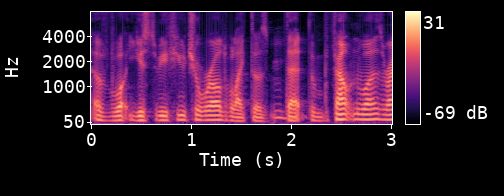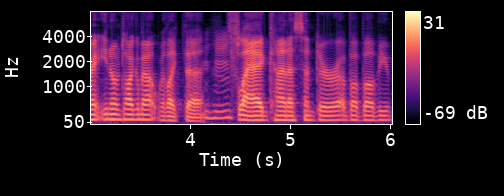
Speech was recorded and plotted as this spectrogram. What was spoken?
of what used to be Future World, where like those that the fountain was, right? You know what I'm talking about, where like the flag kind of center up above you.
